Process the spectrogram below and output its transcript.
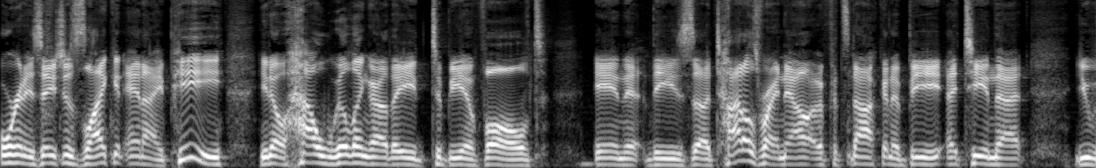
organizations like an NIP, you know, how willing are they to be involved in these uh, titles right now if it's not going to be a team that you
